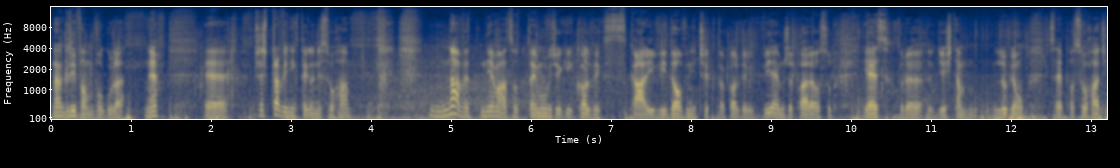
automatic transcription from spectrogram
nagrywam w ogóle, nie? E, przecież prawie nikt tego nie słucha. Nawet nie ma co tutaj mówić o jakiejkolwiek skali widowni, czy ktokolwiek. Wiem, że parę osób jest, które gdzieś tam lubią sobie posłuchać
